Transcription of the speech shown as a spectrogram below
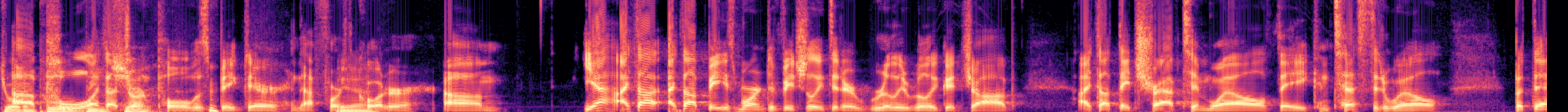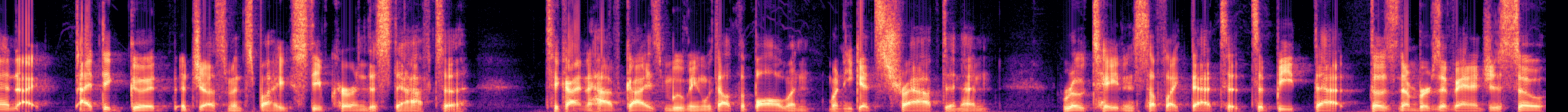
Jordan uh, Poole Poole. I thought ya. Jordan Poole was big there in that fourth Yeah. quarter. Um, yeah, I thought I thought Bazemore individually did a really really good job. I thought they trapped him well. They contested well, but then I I think good adjustments by Steve Kerr and the staff to to kind of have guys moving without the ball when when he gets trapped and then rotate and stuff like that to to beat that those numbers advantages. So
